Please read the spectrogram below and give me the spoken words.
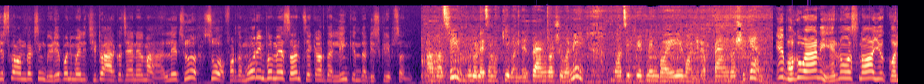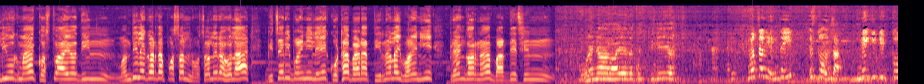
त्यसको अनबक्सिङ भिडियो पनि मैले छिटो अर्को च्यानलमा हाल्ने छु so for the more information check out the link in the description अब चाहिँ बुढोलाई चाहिँ म के भनेर प्लान गर्छु भने म चाहिँ प्रेग्नेन्ट भएँ भनेर प्लान गर्छु क्या। ए भगवान हेर्नुहोस् न यो कलियुगमा कस्तो आयो दिन। मन्दीले गर्दा पसल नचलेर होला। बिचरी बहिनीले कोठा भाडा तिर्नलाई भयो नि प्र्याङ्क गर्न बाध्य छिन्। होइन मजाले हेर्नु त यी यस्तो हुन्छ। नेगेटिभको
